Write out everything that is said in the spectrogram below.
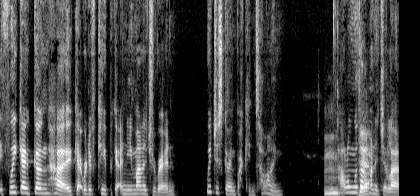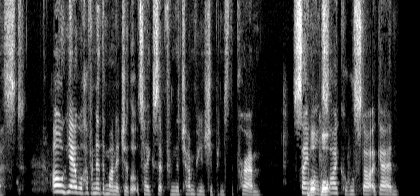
If we go gung ho, get rid of Cooper, get a new manager in, we're just going back in time. mm. How long will Yeah. that manager last? Oh, yeah, we'll have another manager that'll take us up from the championship into the Prem. Same Well- old well- cycle will start again.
